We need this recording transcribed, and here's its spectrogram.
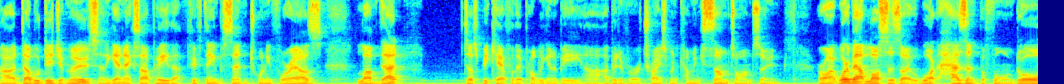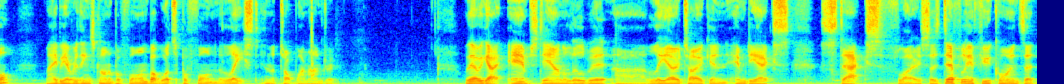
uh, double digit moves. And again, XRP, that 15% in 24 hours. Love that. Just be careful, they're probably going to be uh, a bit of a retracement coming sometime soon. All right, what about losses though? What hasn't performed? Or maybe everything's kind of performed, but what's performed the least in the top 100? Well, there we go. Amps down a little bit. Uh, Leo token, MDX, stacks, flow. So there's definitely a few coins that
